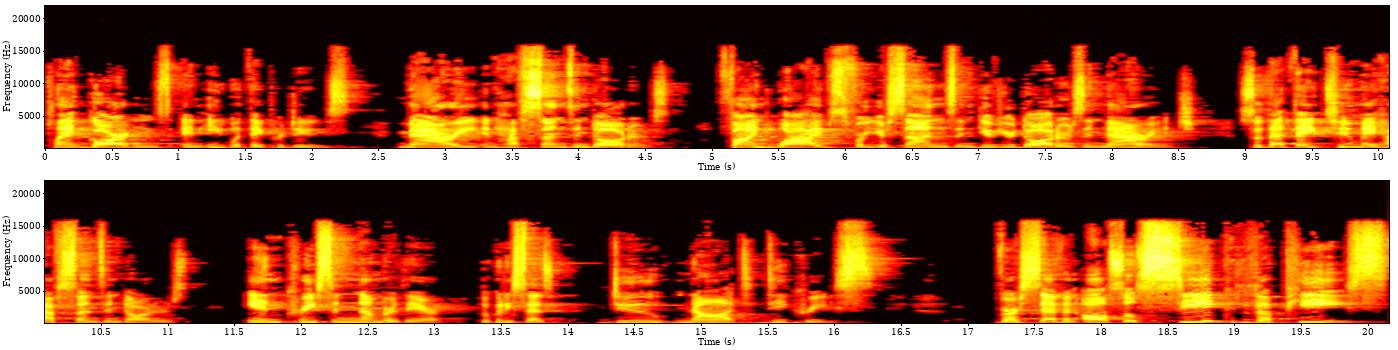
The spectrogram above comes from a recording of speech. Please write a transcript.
Plant gardens and eat what they produce. Marry and have sons and daughters. Find wives for your sons and give your daughters in marriage so that they too may have sons and daughters. Increase in number there. Look what he says. Do not decrease. Verse seven, also seek the peace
